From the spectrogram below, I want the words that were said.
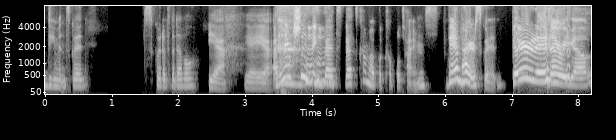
Demon squid. Squid of the devil. Yeah, yeah, yeah. I actually think that's that's come up a couple times. Vampire squid. There it is. There we go.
